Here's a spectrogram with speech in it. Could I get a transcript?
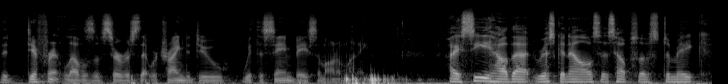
the different levels of service that we're trying to do with the same base amount of money. I see how that risk analysis helps us to make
